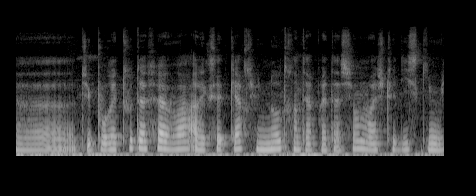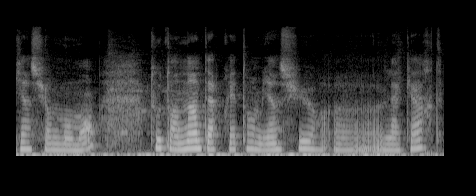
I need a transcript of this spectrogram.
euh, tu pourrais tout à fait avoir avec cette carte une autre interprétation. Moi, je te dis ce qui me vient sur le moment, tout en interprétant bien sûr euh, la carte.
